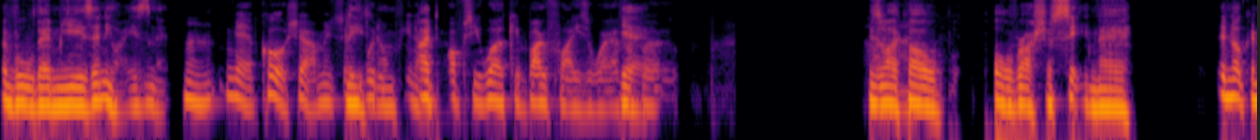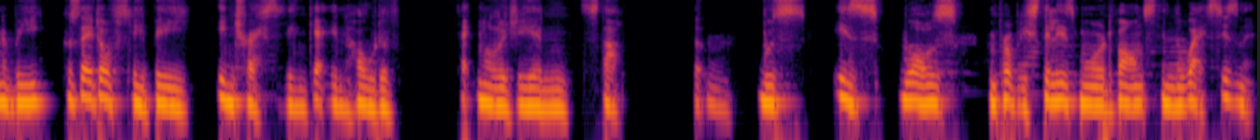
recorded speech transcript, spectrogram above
of all them years, anyway, isn't it? mm, yeah, of course, yeah. I mean, it would, you know, I'd- obviously working both ways or whatever. Yeah. But It's like, don't oh, poor Russia sitting there. They're not going to be because they'd obviously be interested in getting hold of technology and stuff that Hmm. was is was and probably still is more advanced in the West, isn't it?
